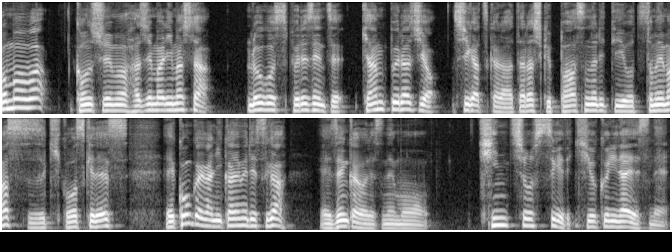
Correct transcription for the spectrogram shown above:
こんばんは。今週も始まりました。ロゴスプレゼンツキャンプラジオ。4月から新しくパーソナリティを務めます。鈴木康介です、え今回が2回目ですが、え前回はですねもう緊張しすぎて記憶にないですね。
